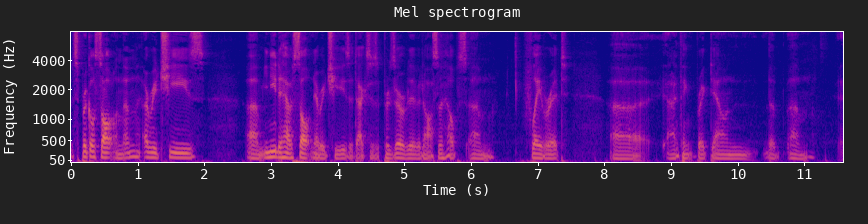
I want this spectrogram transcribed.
sprinkle salt on them. Every cheese um, you need to have salt in every cheese. It acts as a preservative. It also helps um, flavor it. Uh, and I think break down the um, uh,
